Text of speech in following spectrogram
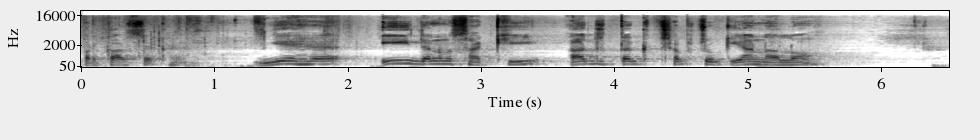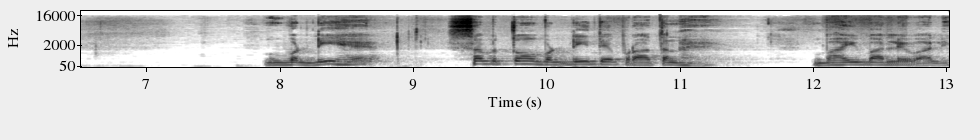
प्रकाशक हैं ये है ई जन्म साखी अज तक छप चुकिया नालों ਵੱਡੀ है सब तो ਵੱਡੀ ਤੇ ਪੁਰਾਤਨ ਹੈ ਭਾਈ ਬਾਲੇ ਵਾਲੀ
